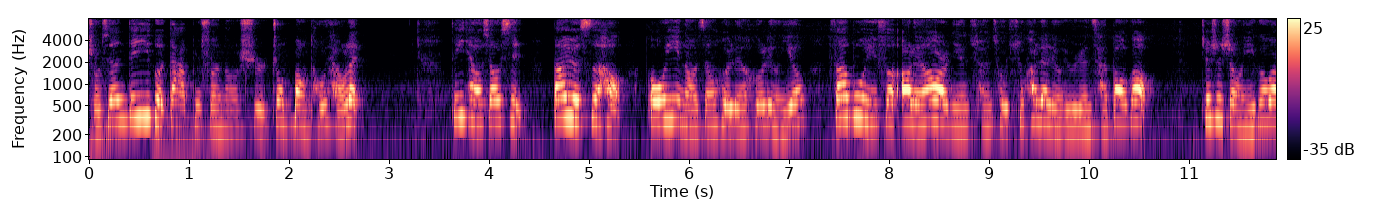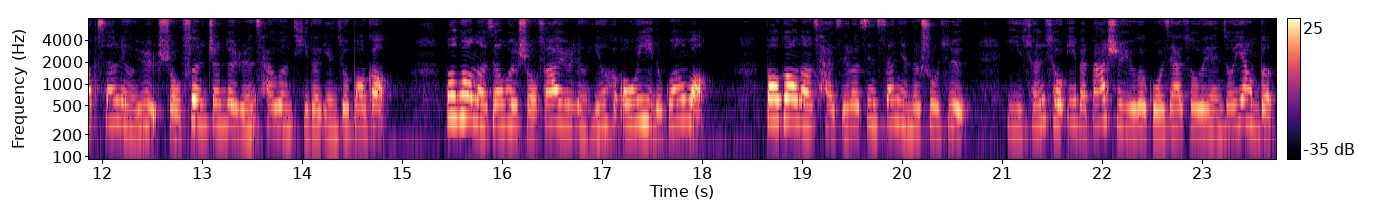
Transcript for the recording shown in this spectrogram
首先，第一个大部分呢是重磅头条类。第一条消息，八月四号，OE 呢将会联合领英发布一份二零二二年全球区块链领域人才报告，这是整一个 Web 三领域首份针对人才问题的研究报告。报告呢将会首发于领英和 OE 的官网。报告呢采集了近三年的数据，以全球一百八十余个国家作为研究样本，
